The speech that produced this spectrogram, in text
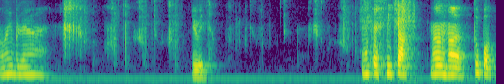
Ой, бля. Дивіться. Ну, це сміття. Не знаю, тупо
